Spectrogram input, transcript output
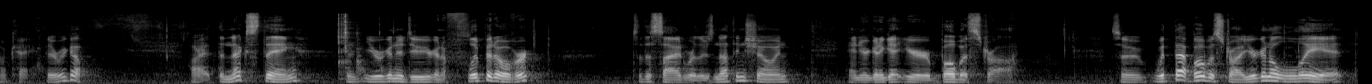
Okay, there we go. All right, the next thing that you're gonna do, you're gonna flip it over to the side where there's nothing showing, and you're gonna get your boba straw. So with that boba straw, you're gonna lay it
